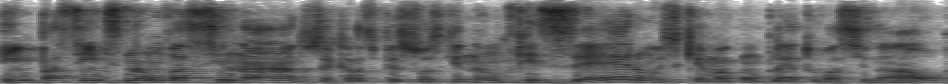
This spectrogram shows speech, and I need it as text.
em pacientes não vacinados, aquelas pessoas que não fizeram o esquema completo vacinal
